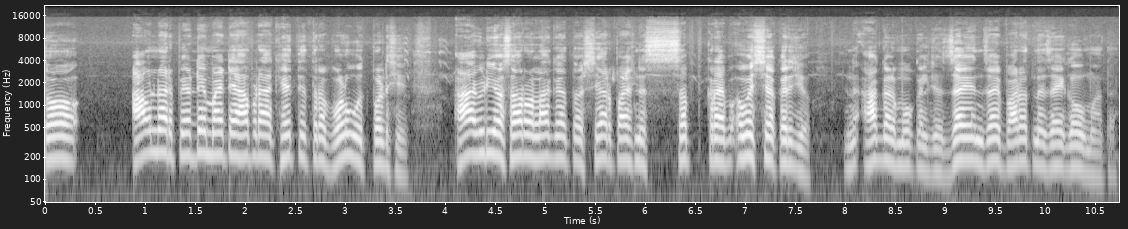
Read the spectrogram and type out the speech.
તો આવનાર પેઢી માટે આપણે આ ખેતી તરફ વળવું જ પડશે. આ વીડિયો સારો લાગે તો શેર પાસને સબસ્ક્રાઈબ અવશ્ય કરજો અને આગળ મોકલજો. જય હિન્દ, જય ભારતને જય ગૌ માતા.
